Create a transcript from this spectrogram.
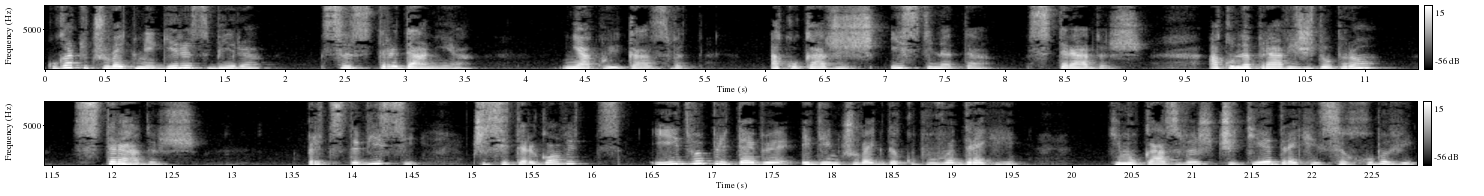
когато човек не ги разбира, са страдания. Някои казват, ако кажеш истината, страдаш, ако направиш добро, страдаш. Представи си, че си търговец и идва при тебе един човек да купува дрехи. Ти му казваш, че тия дрехи са хубави,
